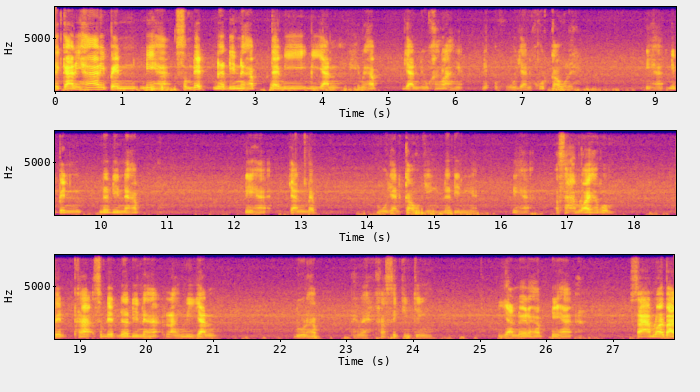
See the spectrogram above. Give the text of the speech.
รายการที่ห้านี่เป็นนี่ฮะสมเด็จเนื้อดินนะครับ แต่มีมียันเห็นไหมครับ ยันอยู่ข้างหลังเนี่ยเนี่ยโอ้โหยันโคตรเก่าเลยนี่ฮะนี่เป็นเนื้อดินนะครับ นี่ฮะ ยันแบบหมูยันเก่าจริงเนื้อดินเงี้ยนี่ฮะเอาสามร้อยครับผม เป็นพระสมเด็จเนื้อดินนะฮะ หลังมียันดูนะครับ เห็นไหมคลาสสิกจริง ๆ ยันด้วยนะครับ นี่ฮะสามร้อยบาท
